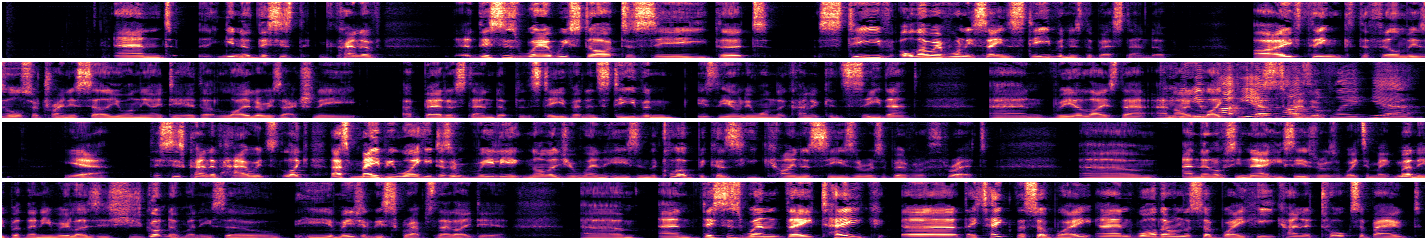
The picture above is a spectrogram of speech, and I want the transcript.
and you know, this is kind of this is where we start to see that Steve, although everyone is saying Steven is the best stand-up, I think the film is also trying to sell you on the idea that Lila is actually a better stand-up than Steven, and Steven is the only one that kind of can see that and realize that. And I like po- that yeah, this is kind of possibly, yeah. yeah, this is kind of how it's like. That's maybe why he doesn't really acknowledge her when he's in the club because he kind of sees her as a bit of a threat. Um, and then obviously now he sees her as a way to make money, but then he realizes she's got no money, so he immediately scraps that idea. Um, and this is when they take uh, they take the subway, and while they're on the subway, he kind of talks about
